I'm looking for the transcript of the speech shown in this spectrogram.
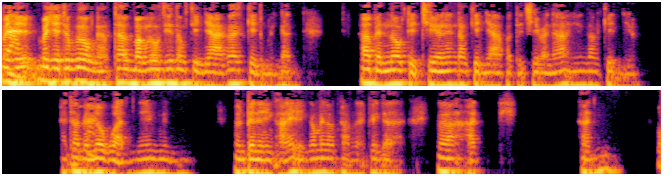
ไม่ใช่ไม่ใช่ทุกโรคนะถ้าบางโรคที่ต้องกินยาก็กินเหมือนกัน ถ้าเป็นโรคติดเชื้อนี่ต้องกินยาปฏิชีวนะนี่ต้องกินอยู่แต่ถ้าเป็นโรคหวัดนี่มัน มันเป็นเองหายเองก็ไม่ต้องทำอะไร เพียงแต่ก็หัดหัดอ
